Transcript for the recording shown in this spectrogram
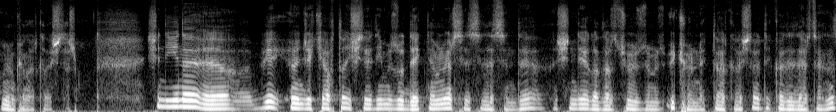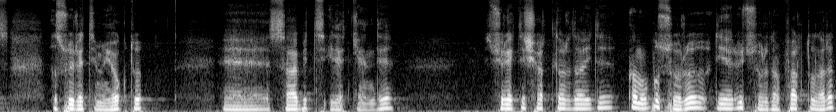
mümkün arkadaşlar. Şimdi yine e, bir önceki hafta işlediğimiz o denklemler silsilesinde şimdiye kadar çözdüğümüz 3 örnekte arkadaşlar dikkat ederseniz ısı üretimi yoktu e, sabit iletkendi. Sürekli şartlardaydı ama bu soru diğer 3 sorudan farklı olarak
